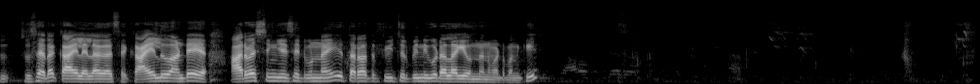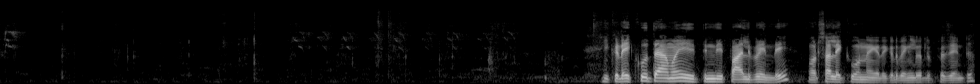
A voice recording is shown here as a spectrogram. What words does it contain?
చూ- చూసారా కాయలు ఎలా కాస్తాయి కాయలు అంటే హార్వెస్టింగ్ చేసేటివి ఉన్నాయి తర్వాత ఫ్యూచర్ పిండి కూడా అలాగే ఉందన్నమాట మనకి. ఇక్కడ ఎక్కువ తేమ ఇది పిండి పాలిపోయింది. వర్షాలు ఎక్కువ ఉన్నాయి కదా ఇక్కడ బెంగళూరులో ప్రజెంట్.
